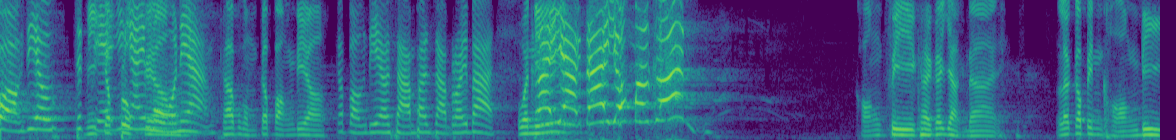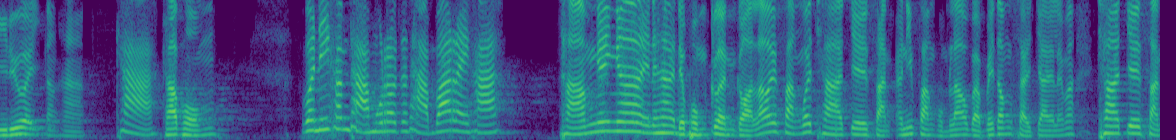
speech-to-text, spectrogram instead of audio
กล่องเดียวจะมีเจ๊กระยัปุกงไงเดีหยมูวเนี่ย ครับผมกระป๋องเดียว กระป๋องเดียว 3,300 บาท วันนี้ ใครอยากได้ยกมือขึ้น ของฟรีใครก็อยากได้ แล้วก็เป็นของดีด้วยอีกต่างหากค่ะ ครับผม วันนี้คำถามของเราจะถามว่าอะไรคะ ถามง่ายๆนะฮะ เดี๋ยวผมเกริ่นก่อน เล่าให้ฟังว่าชาเจสัน อันนี้ฟังผมเล่าแบบไม่ต้องใส่ใจอะไรมาก ชาเจสัน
